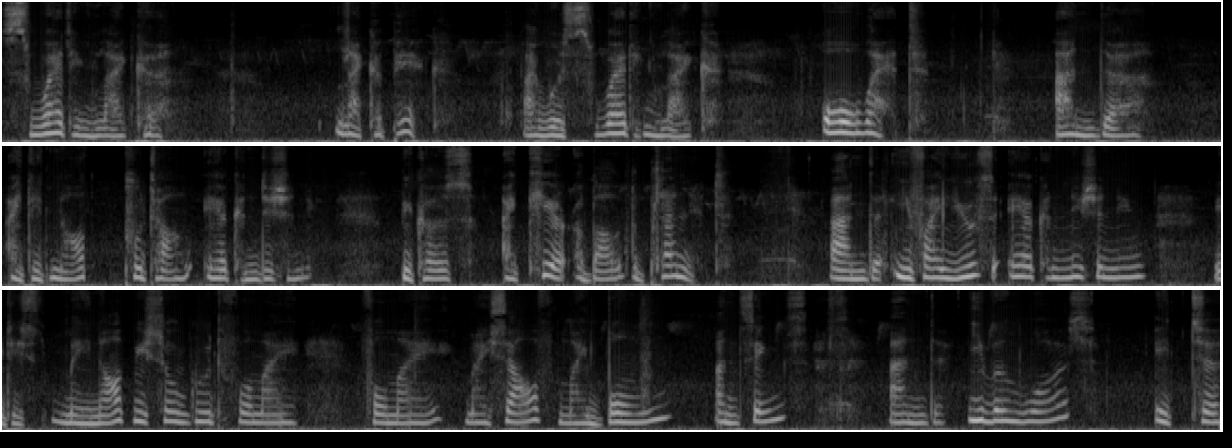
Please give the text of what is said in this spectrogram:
sweating like a, like a pig. I was sweating like all wet. And uh, I did not put on air conditioning because I care about the planet. And if I use air conditioning, it is may not be so good for my for my myself, my bone and things, and even worse, it uh,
